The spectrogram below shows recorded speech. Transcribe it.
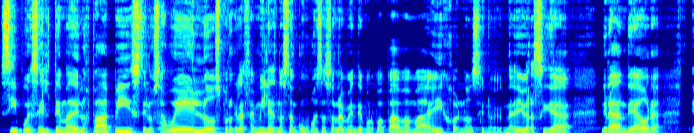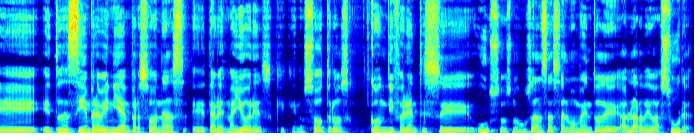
sí, pues el tema de los papis, de los abuelos, porque las familias no están compuestas solamente por papá, mamá e hijo, ¿no? Sino una diversidad grande ahora. Eh, entonces siempre venían personas eh, tal vez mayores que, que nosotros, con diferentes usos, ¿no? Usanzas al momento de hablar de basura.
